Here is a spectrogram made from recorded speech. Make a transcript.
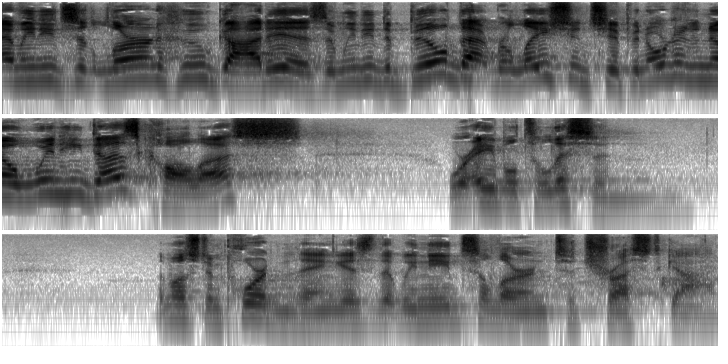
and we need to learn who God is, and we need to build that relationship in order to know when He does call us, we're able to listen. The most important thing is that we need to learn to trust God.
